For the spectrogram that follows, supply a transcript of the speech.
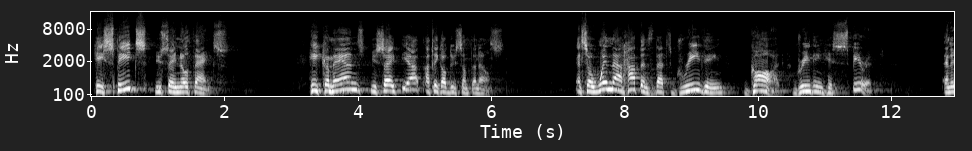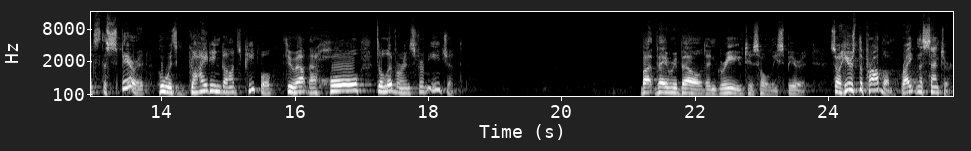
He speaks, you say no thanks. He commands, you say, yeah, I think I'll do something else. And so when that happens, that's grieving God, grieving his spirit. And it's the Spirit who was guiding God's people throughout that whole deliverance from Egypt. But they rebelled and grieved his Holy Spirit. So here's the problem, right in the center.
